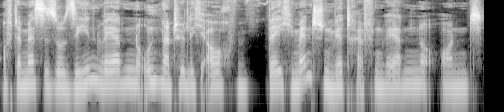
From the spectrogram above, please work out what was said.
auf der Messe so sehen werden und natürlich auch, welche Menschen wir treffen werden. Und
